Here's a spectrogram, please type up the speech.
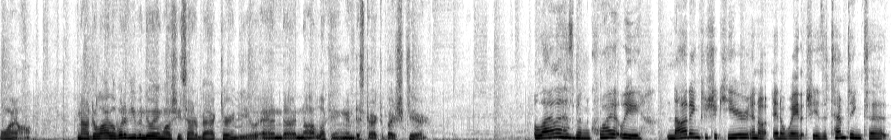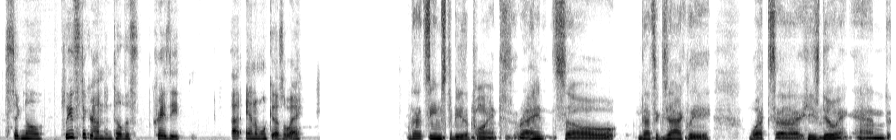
well, now, Delilah, what have you been doing while she's had her back turned to you and uh, not looking and distracted by Shakir? Lila has been quietly nodding to Shakir in a in a way that she is attempting to signal, "Please stick around until this crazy uh, animal goes away." That seems to be the point, right? So that's exactly what uh, he's doing. And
